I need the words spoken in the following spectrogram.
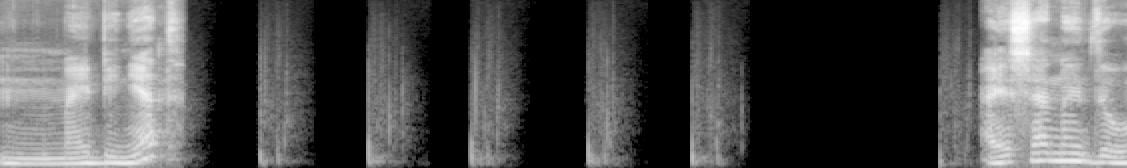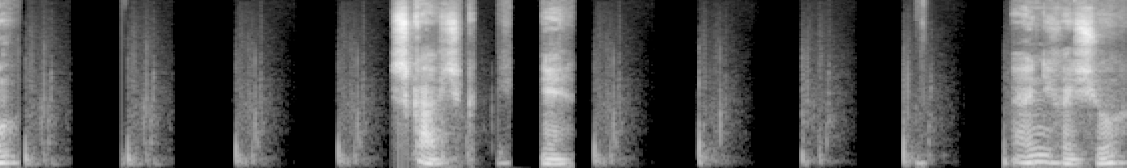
М, Maybe нет? А если я найду? Шкафчик. Не. Я не хочу.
